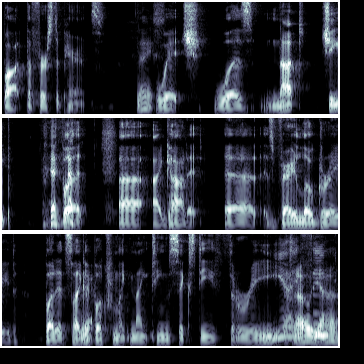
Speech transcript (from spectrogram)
bought the first appearance, Nice. which was not cheap, but uh, I got it. Uh, it's very low grade, but it's like Yeah. a book from like 1963. I oh think. yeah,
